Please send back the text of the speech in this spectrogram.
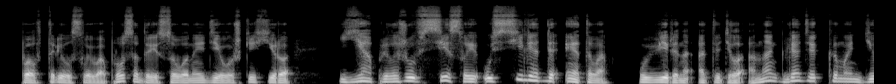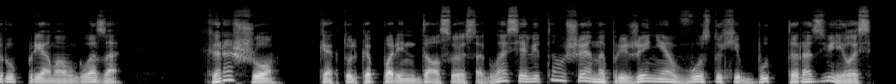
– повторил свой вопрос, адресованный девушке Хиро. «Я приложу все свои усилия для этого», – уверенно ответила она, глядя командиру прямо в глаза. «Хорошо». Как только парень дал свое согласие, витавшее напряжение в воздухе будто развеялось,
